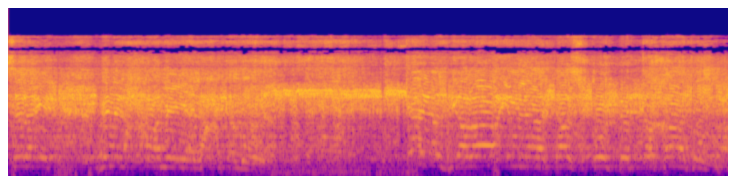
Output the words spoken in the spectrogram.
اتسرقت من الحرامية اللي حكموها كانت جرائم لا تسقط بالتخاطب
